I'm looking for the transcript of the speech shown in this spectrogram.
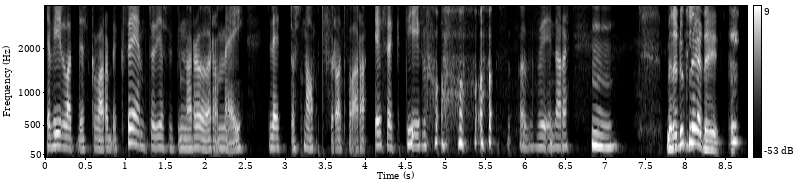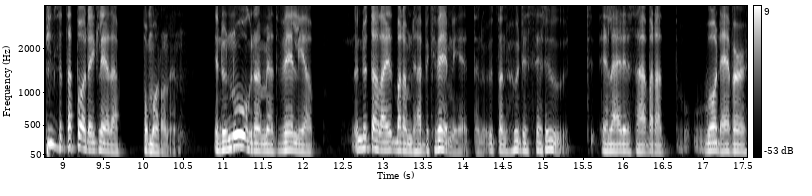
Jag vill att det ska vara bekvämt och jag ska kunna röra mig lätt och snabbt för att vara effektiv och så vidare. Mm. Men när du klär dig, sätter på dig kläder på morgonen, är du noggrann med att välja nu talar jag inte bara om den här bekvämligheten, utan hur det ser ut. Eller är det så här bara att whatever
